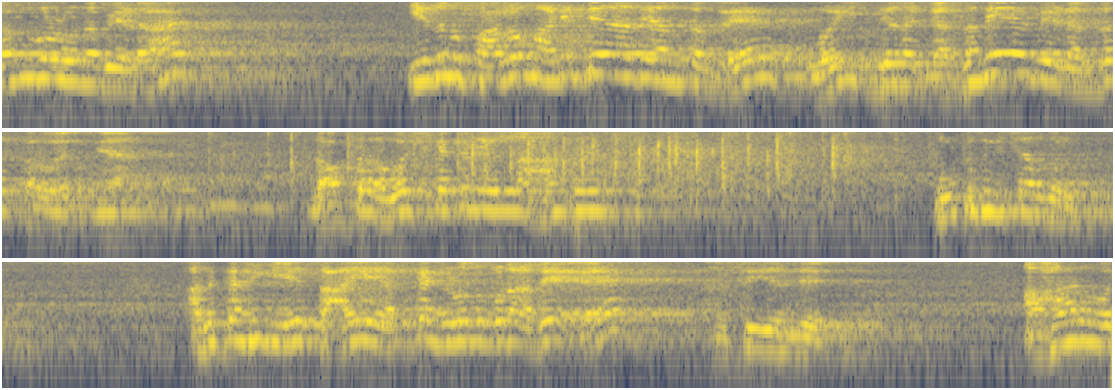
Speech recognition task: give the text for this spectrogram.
ಗಂಗಳು ಉಣಬೇಡ. ಇದನ್ನು ಫಾಲೋ ಮಾಡಿದ್ದೇ ಅದೇ ಅಂತಂದ್ರೆ ವೈದ್ಯನ ಗಸನೇ ಬೇಡ ಅಂತ ಸರ್ವಜ್ಞ. ಡಾಕ್ಟರ್ ಅವಶ್ಯಕತೆ ಇಲ್ಲ ಅಂತ. ಊಟದ ವಿಚಾರದೊಳಗೆ. ಅದಕ್ಕಾಗಿ ತಾಯಿ ಅಕ್ಕ ಹೇಳೋದು ಕೂಡ ಅದೇ. ಹಸಿಯದೆ, ಆಹಾರವ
